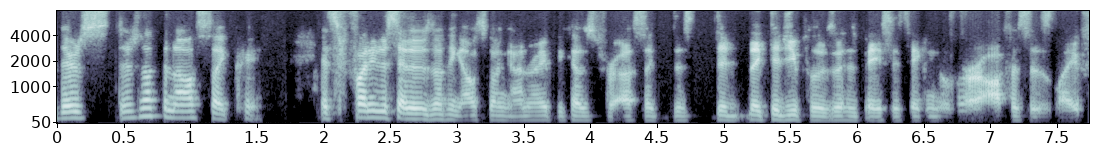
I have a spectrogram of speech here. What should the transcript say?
there's there's nothing else like. It's funny to say there's nothing else going on, right? Because for us, like this, did, like Digipalooza has basically taken over our office's life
